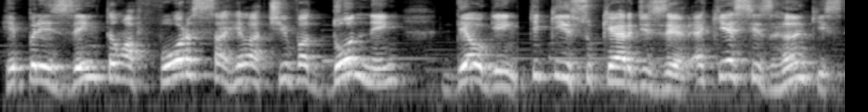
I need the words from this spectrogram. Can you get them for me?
representam a força relativa do NEM de alguém. O que, que isso quer dizer? É que esses ranks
